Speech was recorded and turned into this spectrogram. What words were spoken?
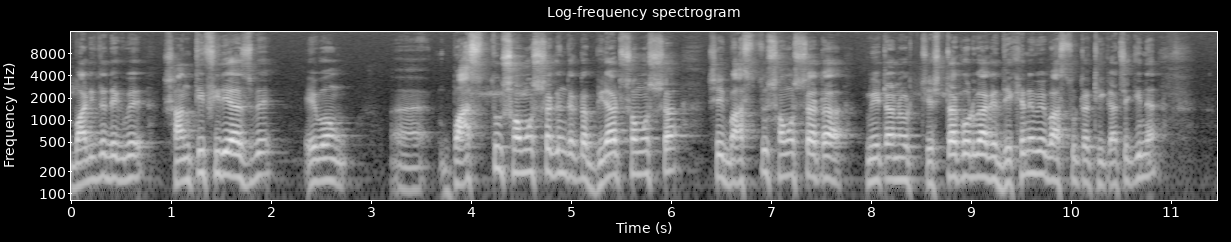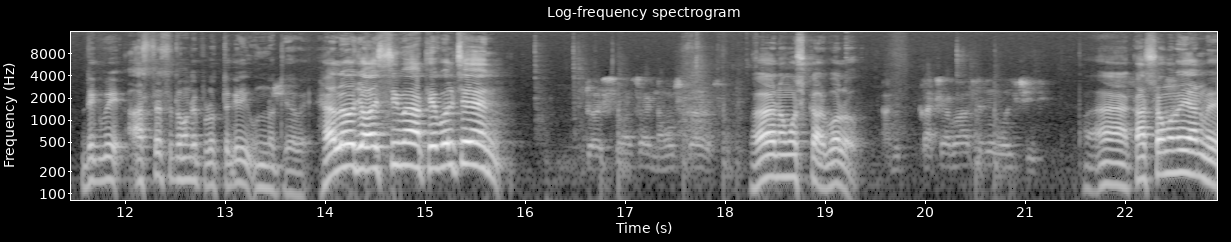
বাড়িতে দেখবে শান্তি ফিরে আসবে এবং বাস্তু সমস্যা কিন্তু একটা বিরাট সমস্যা। সেই বাস্তু সমস্যাটা মেটানোর চেষ্টা করবে। আগে দেখে নেবে বাস্তুটা ঠিক আছে কি না দেখবে আস্তে আস্তে তোমাদের প্রত্যেকেরই উন্নতি হবে। হ্যালো জয়শ্রীমা কে বলছেন? হ্যাঁ নমস্কার বলো। হ্যাঁ কার সম্বন্ধে জানবে?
